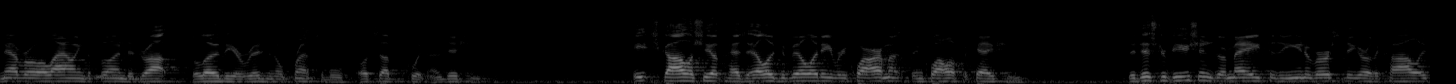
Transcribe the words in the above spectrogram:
never allowing the fund to drop below the original principal or subsequent additions. Each scholarship has eligibility requirements and qualifications. The distributions are made to the university or the college.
